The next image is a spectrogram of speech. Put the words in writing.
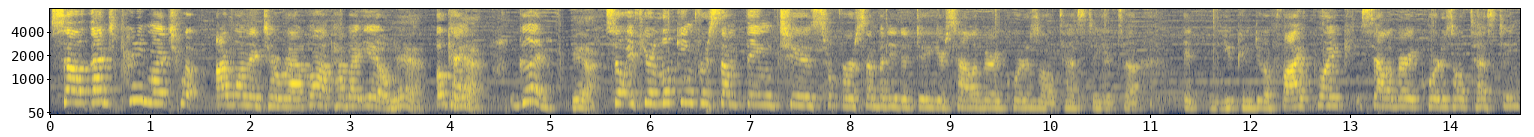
So that's pretty much what I wanted to wrap up. How about you? Yeah. Okay. Yeah. Good. Yeah. So if you're looking for something to for somebody to do your salivary cortisol testing, it's a it you can do a five point salivary cortisol testing,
